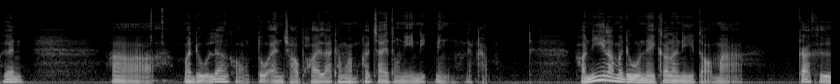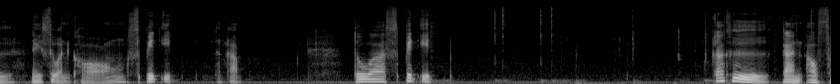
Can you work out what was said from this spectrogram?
เพื่อนๆมาดูเรื่องของตัว a n c h o r point และทำความเข้าใจตรงนี้นิดนึงนะครับคราวนี้เรามาดูในกรณีต่อมาก็คือในส่วนของ split it นะครับ ตัว split it ก็คือการเอาไฟ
